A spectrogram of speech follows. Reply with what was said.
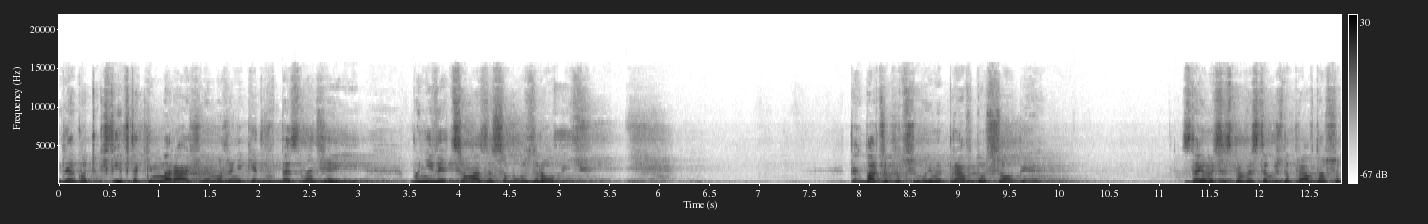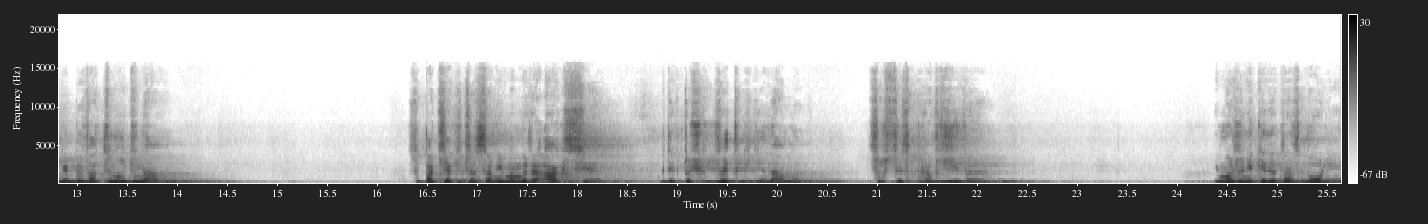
I dlatego tkwi w takim maraźmie, może niekiedy w beznadziei, bo nie wie, co ma ze sobą zrobić. Tak bardzo potrzebujemy prawdy o sobie. Zdajemy sobie sprawę z tego, że ta prawda o sobie bywa trudna. Zobaczcie, jakie czasami mamy reakcje, gdy ktoś wytknie nam coś, co jest prawdziwe. I może niekiedy to nas boli,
